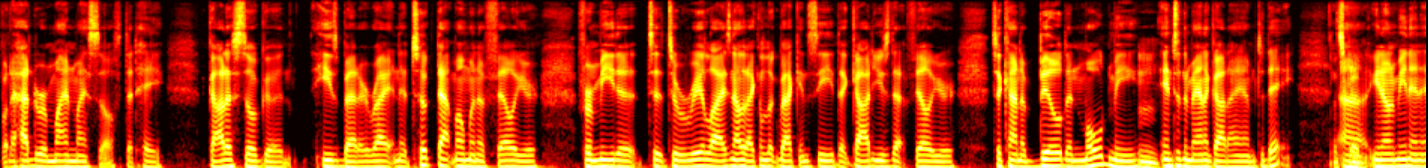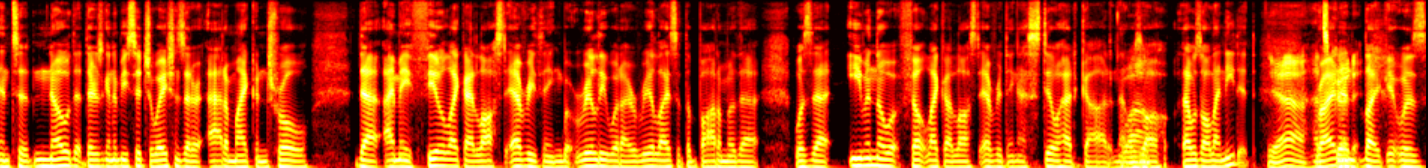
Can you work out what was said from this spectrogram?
but i had to remind myself that hey god is still good. He's better right? And it took that moment of failure for me to to, to realize now that i can look back and see that god used that failure to kind of build and mold me Mm. into the man of god i am today. That's Uh, you know what i mean? And, and to know that there's going to be situations that are out of my control that i may feel like i lost everything but really what i realized at the bottom of that was that even though it felt like i lost everything i still had god and that was all that was all i needed Yeah. That's right good. and like it was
